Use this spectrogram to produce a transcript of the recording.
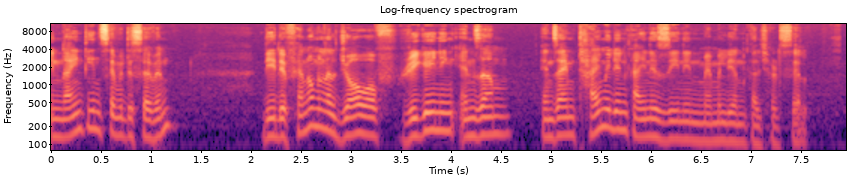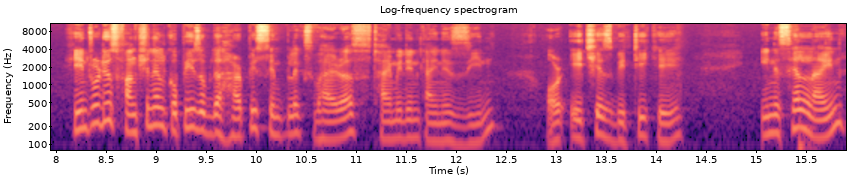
in 1977 did a phenomenal job of regaining enzyme enzyme thymidine kinase gene in mammalian cultured cell. He introduced functional copies of the herpes simplex virus thymidine kinase gene or HSV-TK in a cell line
